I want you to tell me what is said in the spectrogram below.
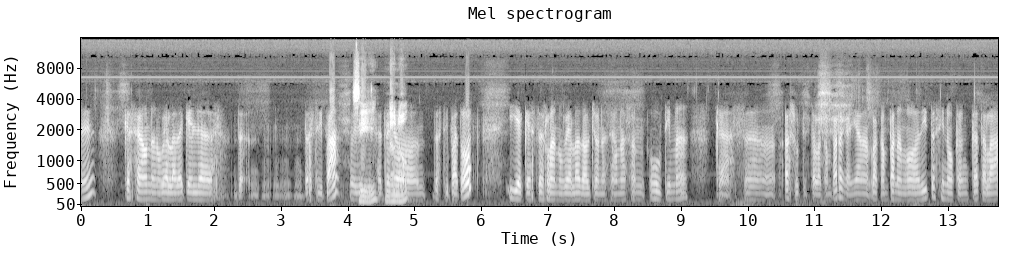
eh? que serà una novel·la d'aquelles de- d'estripar, vull Sí, no, no. d'estripar tot, i aquesta és la novel·la del Jonas Jonasson última que ha, ha sortit a la campana, que ja la campana no l'ha dita, sinó que en català...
